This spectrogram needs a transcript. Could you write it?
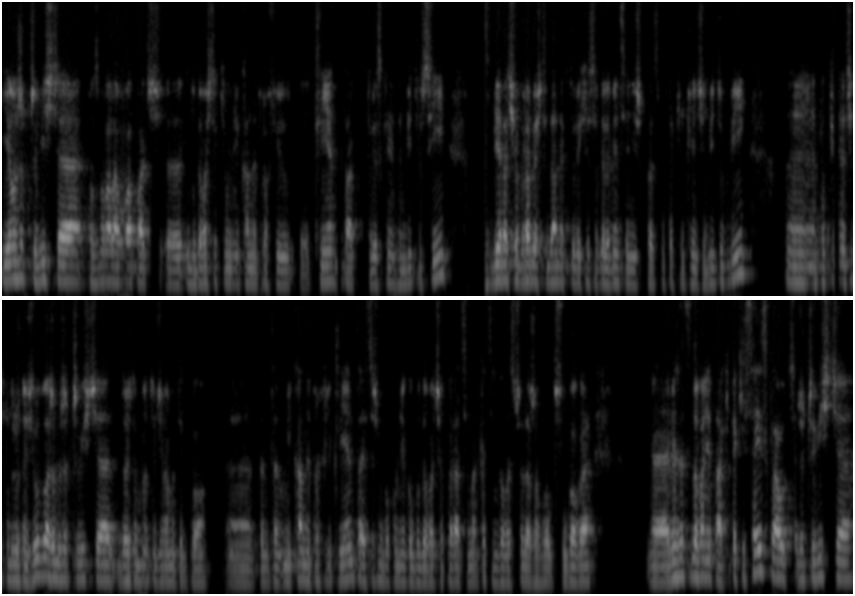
I on rzeczywiście pozwala łapać e, i budować taki unikalny profil e, klienta, który jest klientem B2C, zbierać i obrabiać te dane, których jest o wiele więcej niż powiedzmy w takim kliencie B2B, e, podpinać się pod różne źródła, żeby rzeczywiście dojść do momentu, gdzie mamy tego, e, ten, ten unikalny profil klienta, jesteśmy wokół niego budować operacje marketingowe, sprzedażowe, obsługowe, e, więc zdecydowanie tak. I taki Sales Cloud rzeczywiście,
